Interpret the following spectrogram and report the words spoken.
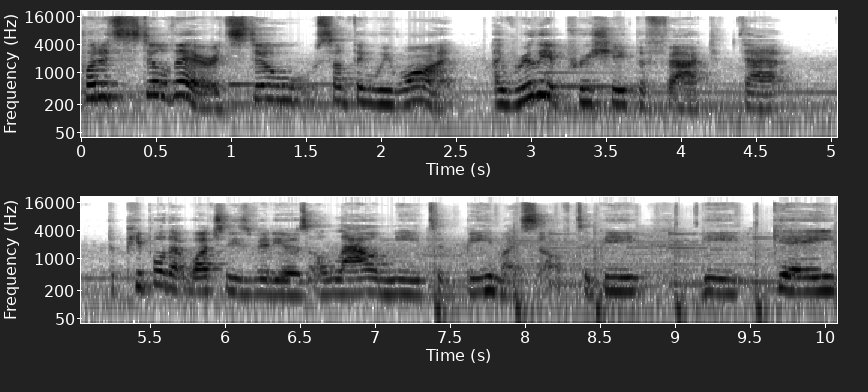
but it's still there. It's still something we want. I really appreciate the fact that the people that watch these videos allow me to be myself, to be the gay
